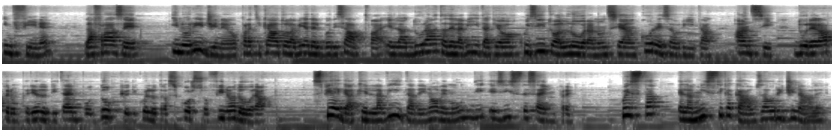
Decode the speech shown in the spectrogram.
Infine, la frase in origine ho praticato la via del Bodhisattva e la durata della vita che ho acquisito allora non si è ancora esaurita, anzi durerà per un periodo di tempo doppio di quello trascorso fino ad ora, spiega che la vita dei nove mondi esiste sempre. Questa è la mistica causa originale.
